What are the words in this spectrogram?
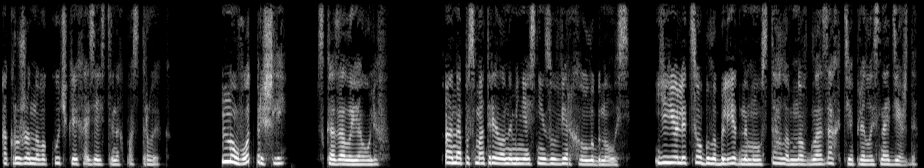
окруженного кучкой хозяйственных построек. «Ну вот, пришли», — сказала я Олив. Она посмотрела на меня снизу вверх и улыбнулась. Ее лицо было бледным и усталым, но в глазах теплилась надежда.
